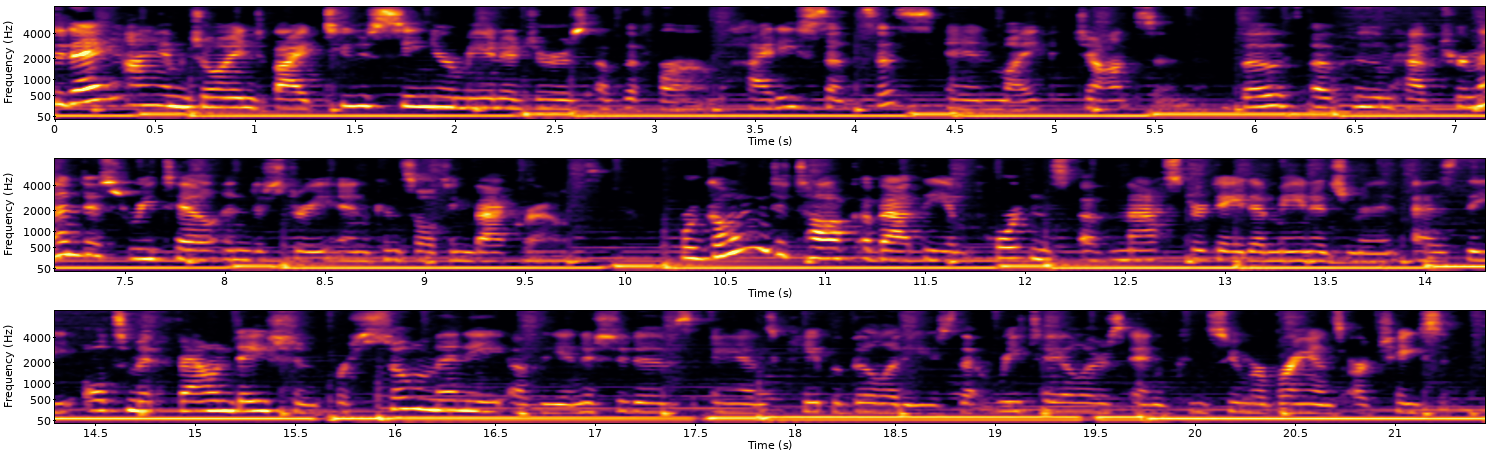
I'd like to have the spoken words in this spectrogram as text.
Today, I am joined by two senior managers of the firm, Heidi Sensis and Mike Johnson, both of whom have tremendous retail industry and consulting backgrounds. We're going to talk about the importance of master data management as the ultimate foundation for so many of the initiatives and capabilities that retailers and consumer brands are chasing.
